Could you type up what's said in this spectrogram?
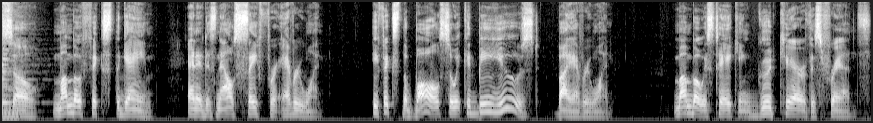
So, Mumbo fixed the game, and it is now safe for everyone. He fixed the ball so it could be used by everyone. Mumbo is taking good care of his friends.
